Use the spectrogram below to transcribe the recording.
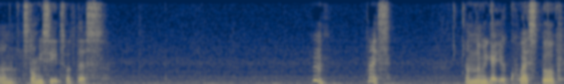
Um, stormy seats, what's this? Hmm, nice. And then we got your quest book.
